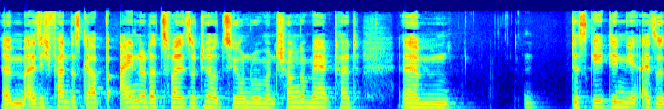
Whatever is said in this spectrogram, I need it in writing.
Ähm, also ich fand, es gab ein oder zwei Situationen, wo man schon gemerkt hat, ähm, das geht denen, also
